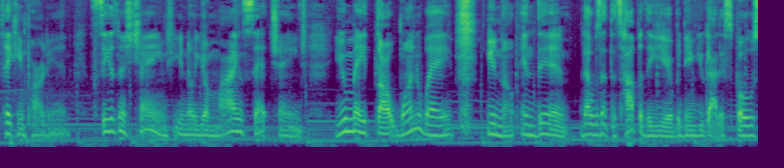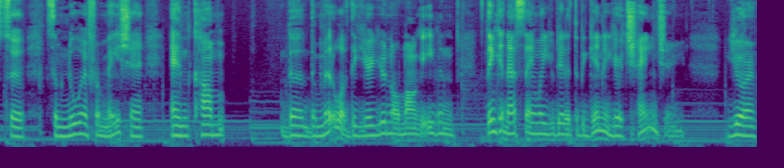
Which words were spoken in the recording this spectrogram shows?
taking part in. Seasons change, you know, your mindset change. You may thought one way you know and then that was at the top of the year but then you got exposed to some new information and come the the middle of the year you're no longer even thinking that same way you did at the beginning. You're changing. You're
